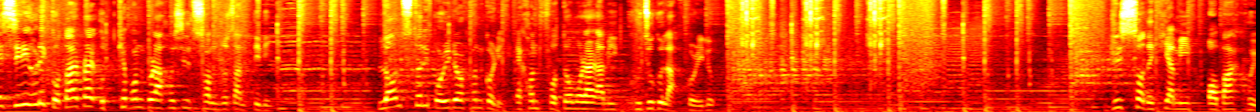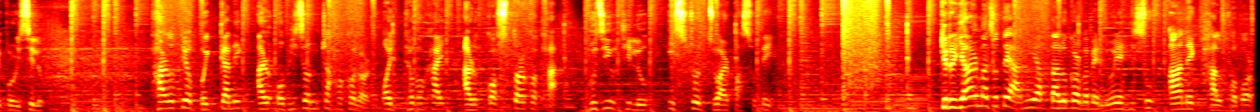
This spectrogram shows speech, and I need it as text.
এই শ্ৰীহৰিকোটাৰ পৰাই উৎক্ষেপণ কৰা হৈছিল চন্দ্ৰযান তিনি। লঞ্চস্থলী পৰিদৰ্শন কৰি এখন ফটো মৰাৰ আমি সুযোগো লাভ কৰিলোঁ। দৃশ্য দেখি আমি অবাক হৈ পৰিছিলোঁ। ভাৰতীয় বৈজ্ঞানিক আৰু অভিযন্তাসকলৰ অধ্যৱসায় আৰু কষ্টৰ কথা বুজি উঠিলোঁ ইছৰোত যোৱাৰ পাছতেই। কিন্তু ইয়াৰ মাজতে আমি আপোনালোকৰ বাবে লৈ আহিছোঁ আন এক ভাল খবৰ।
